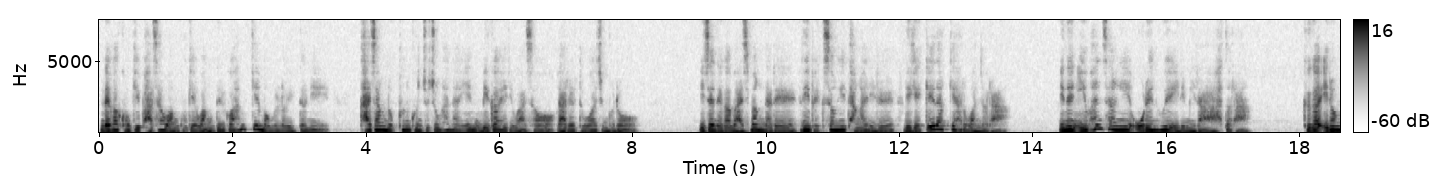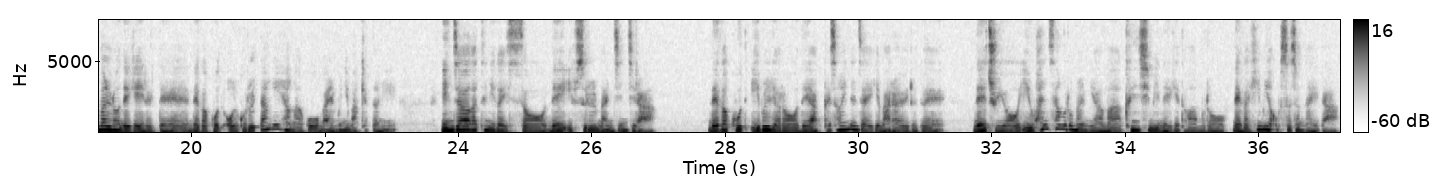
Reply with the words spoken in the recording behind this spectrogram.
내가 거기 바사 왕국의 왕들과 함께 머물러 있더니 가장 높은 군주 중 하나인 미가엘이 와서 나를 도와주므로 이제 내가 마지막 날에 네 백성이 당할 일을 네게 깨닫게 하러 왔노라. 이는 이 환상이 오랜 후의 일임이라 하더라. 그가 이런 말로 내게 이를 때 내가 곧 얼굴을 땅에 향하고 말문이 막혔더니 인자와 같은 이가 있어 내 입술을 만진지라. 내가 곧 입을 열어 내 앞에 서 있는 자에게 말하여 이르되 내 주여 이 환상으로 말미암아 근심이 내게 더함으로 내가 힘이 없어졌나이다.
